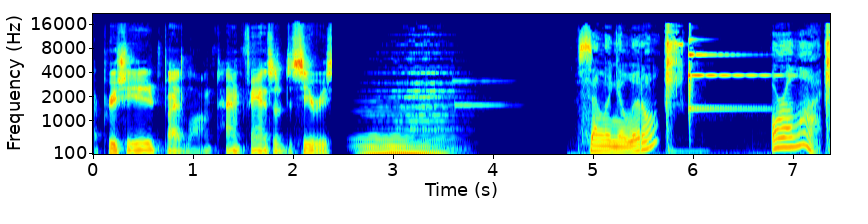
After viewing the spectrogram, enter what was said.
appreciated by longtime fans of the series. Selling a little or a lot?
